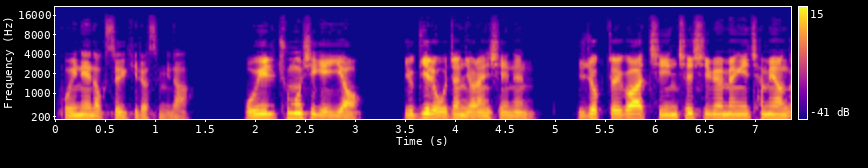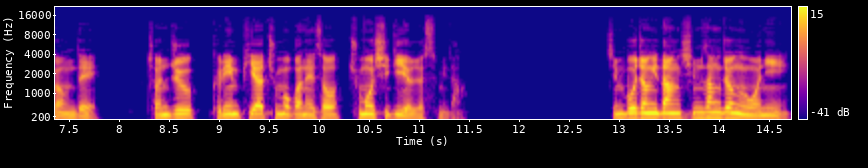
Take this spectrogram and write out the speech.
고인의 넋을 기렸습니다. 5일 추모식에 이어 6일 오전 11시에는 유족들과 지인 70여 명이 참여한 가운데 전주 그린피아 추모관에서 추모식이 열렸습니다. 진보정의당 심상정 의원이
